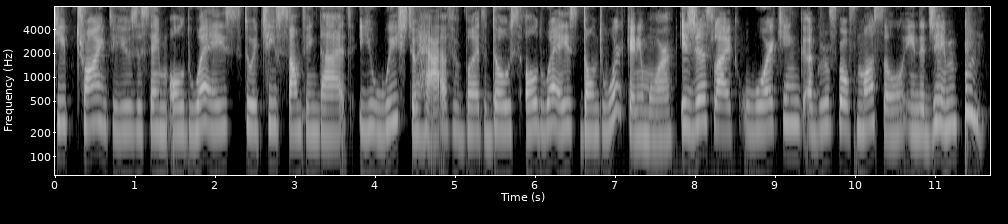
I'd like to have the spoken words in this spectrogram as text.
keep trying to use the same old ways to achieve something that you wish to have, but those old ways don't work anymore. It's just like working a group of muscle in the gym.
